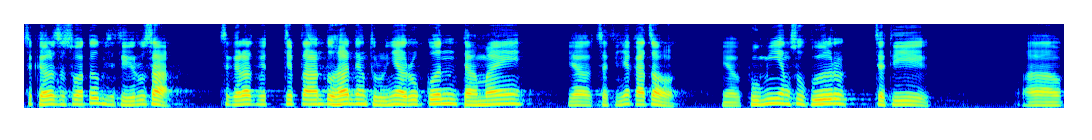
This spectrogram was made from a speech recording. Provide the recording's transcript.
segala sesuatu menjadi rusak. Segala ciptaan Tuhan yang dulunya rukun, damai, ya jadinya kacau. Ya, bumi yang subur jadi uh,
